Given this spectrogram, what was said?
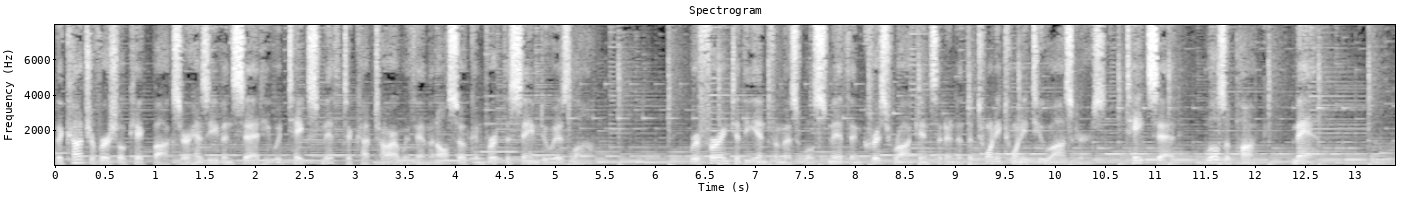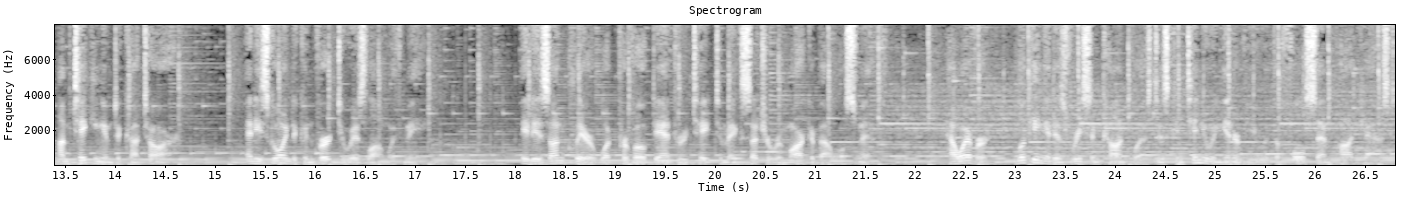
the controversial kickboxer has even said he would take Smith to Qatar with him and also convert the same to Islam. Referring to the infamous Will Smith and Chris Rock incident at the 2022 Oscars, Tate said, Will's a punk, man. I'm taking him to Qatar. And he's going to convert to Islam with me. It is unclear what provoked Andrew Tate to make such a remark about Will Smith. However, looking at his recent conquest, his continuing interview with the Full Send podcast,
